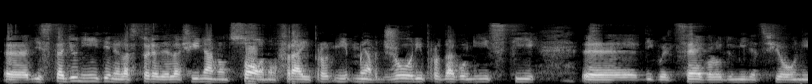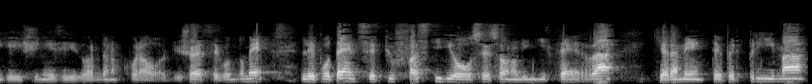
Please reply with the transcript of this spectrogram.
eh, gli Stati Uniti nella storia della Cina non sono fra i, pro, i maggiori protagonisti eh, di quel secolo di umiliazioni che i cinesi ricordano ancora oggi. Cioè, secondo me, le potenze più fastidiose sono l'Inghilterra, chiaramente per prima,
